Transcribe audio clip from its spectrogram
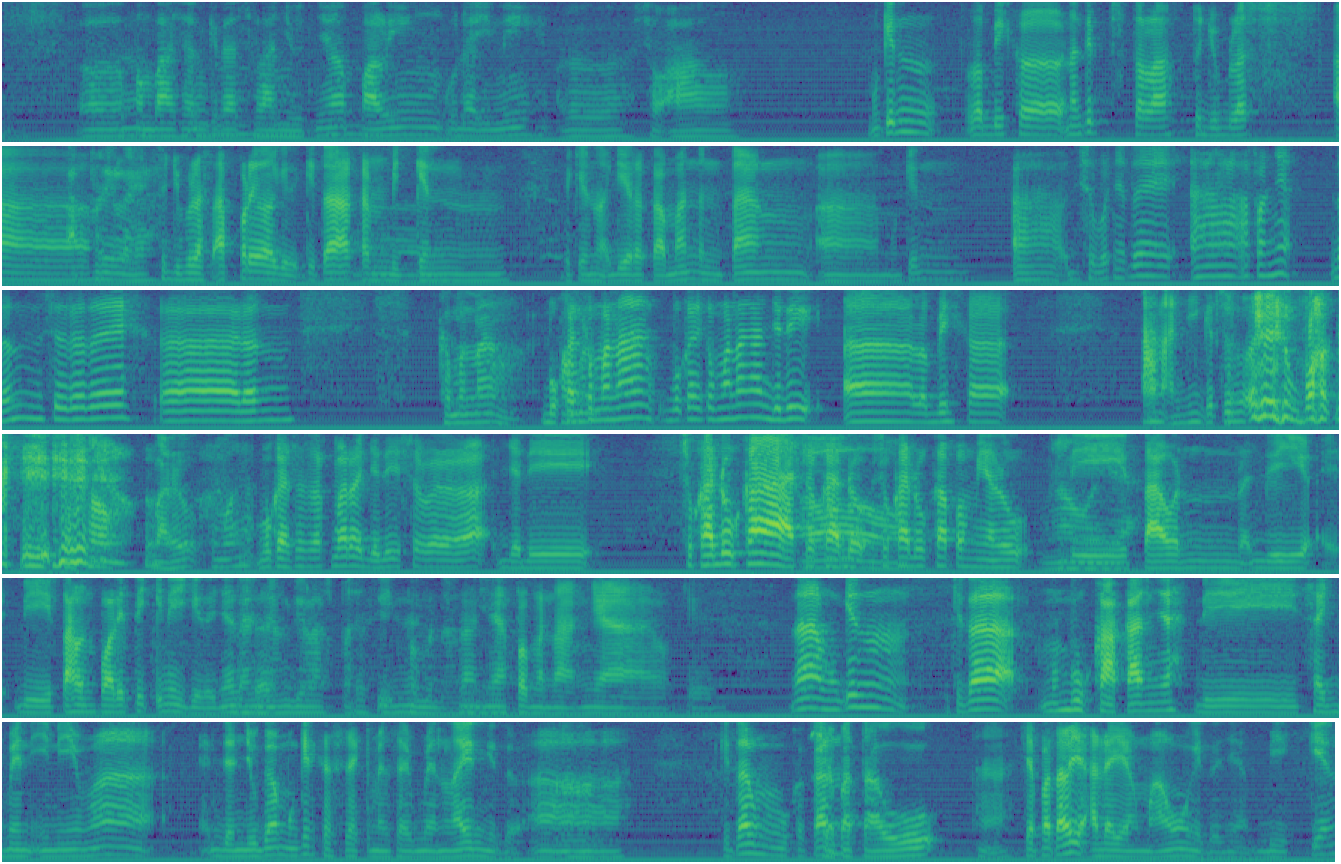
Eh, pembahasan kita selanjutnya paling udah ini eh, soal Mungkin lebih ke nanti setelah 17 uh, April ya 17 April gitu kita akan Hmm. bikin bikin lagi rekaman tentang uh, mungkin uh, disebutnya teh uh, apanya dan sudah deh uh, dan kemenang. Bukan Kemen- kemenang bukan kemenangan jadi uh, lebih ke ah anjing gitu fuck. Sosok baru kumaha bukan sosok baru jadi sebenarnya jadi suka duka suka du- Oh. suka duka pemilu Oh, di iya. tahun di di tahun politik ini gitu ya. Dan yang jelas pasti pemenangnya. pemenangnya oke. Nah mungkin kita membukakannya di segmen ini mah dan juga mungkin ke segmen-segmen lain gitu. Ah, kita membukakan siapa tahu. Nah, siapa tahu ya ada yang mau gitu ya. Bikin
